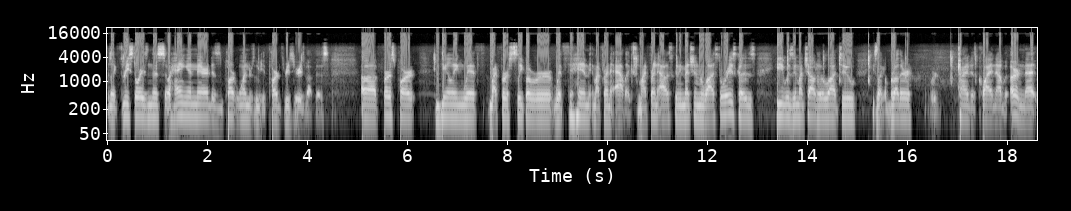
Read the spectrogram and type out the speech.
There's like three stories in this, so hang in there. This is part one. There's going to be a part three series about this. Uh, first part dealing with my first sleepover with him and my friend Alex. My friend Alex going to be mentioned in a lot of stories because he was in my childhood a lot too. He's like a brother. We're kind of just quiet now, but other than that,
